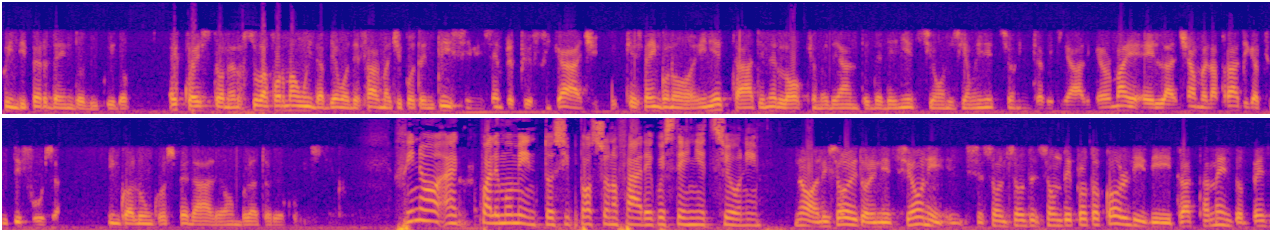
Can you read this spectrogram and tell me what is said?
quindi perdendo liquido. E questo sulla forma umida abbiamo dei farmaci potentissimi, sempre più efficaci, che vengono iniettati nell'occhio mediante delle iniezioni, si chiamano iniezioni intravitriali, che ormai è la, diciamo, è la pratica più diffusa in qualunque ospedale o ambulatorio oculistico. Fino a quale momento si possono fare queste iniezioni? No, di solito le iniezioni sono, sono, sono dei protocolli di trattamento ben,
